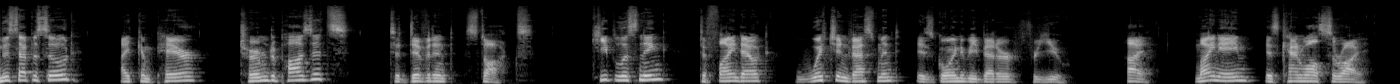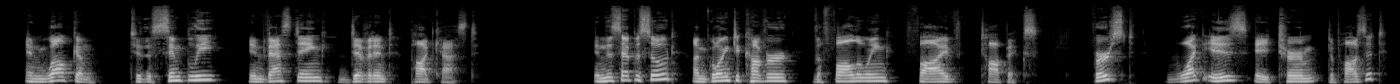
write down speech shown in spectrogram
this episode, I compare term deposits to dividend stocks. Keep listening to find out which investment is going to be better for you. Hi, my name is Kanwal Sarai, and welcome to the Simply Investing Dividend Podcast. In this episode, I'm going to cover the following five topics. First, what is a term deposit?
